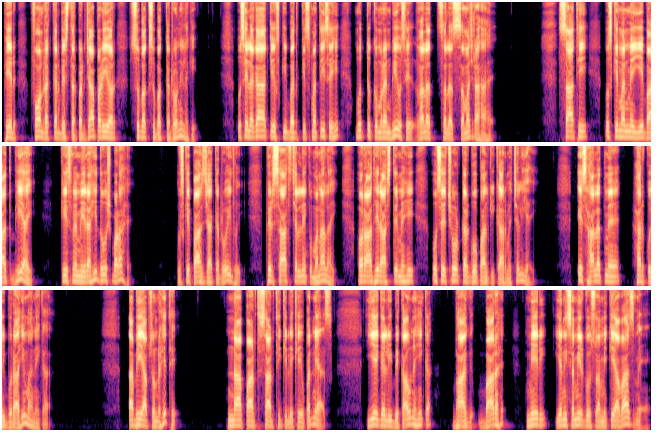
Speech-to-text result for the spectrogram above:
फिर फ़ोन रखकर बिस्तर पर जा पड़ी और सुबक सुबक कर रोने लगी। उसे लगा कि उसकी बदकिस्मती से ही मुत्तु कुमरन भी उसे गलत सलत समझ रहा है। साथ ही उसके मन में ये बात भी आई कि इसमें मेरा ही दोष बड़ा है। उसके पास जाकर रोई धोई, फिर साथ चलने को मना लाई और आधे रास्ते में ही उसे छोड़कर गोपाल की कार में चली आई। इस हालत में हर कोई बुरा ही मानेगा। अभी आप सुन रहे थे ना पार्थ सारथी के लिखे उपन्यास, ये गली बिकाऊ नहीं का, भाग बारह मेरी यानी समीर गोस्वामी की आवाज़ में।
